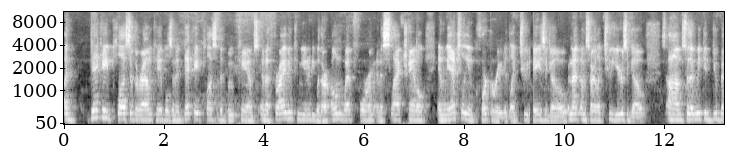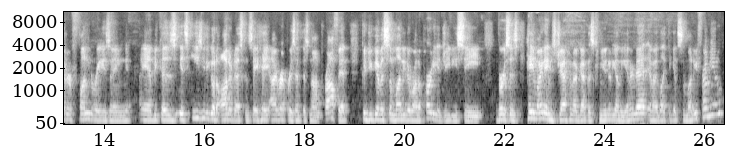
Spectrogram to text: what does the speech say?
a decade plus of the roundtables and a decade plus of the boot camps and a thriving community with our own web forum and a slack channel. And we actually incorporated like two days ago not i'm sorry like two years ago um, so that we could do better fundraising. And because it's easy to go to autodesk and say hey i represent this nonprofit. Could you give us some money to run a party at gdc versus hey my name's jeff and i've got this community on the internet and i'd like to get some money from you.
